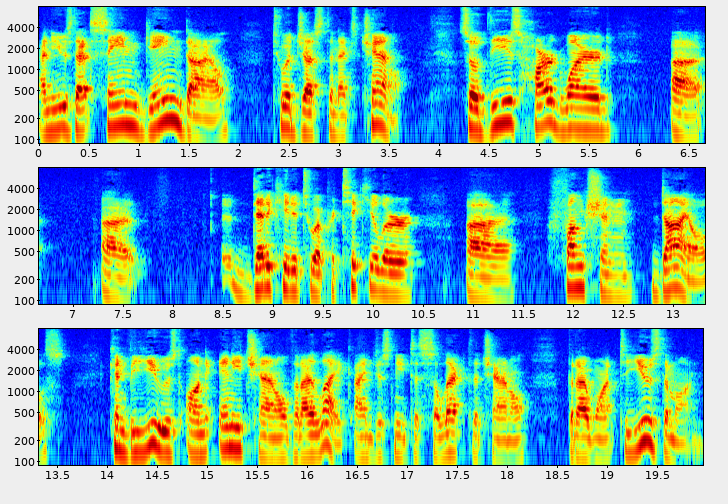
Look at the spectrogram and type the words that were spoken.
and use that same gain dial to adjust the next channel. So these hardwired, uh, uh, dedicated to a particular uh, function dials can be used on any channel that I like. I just need to select the channel that I want to use them on.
